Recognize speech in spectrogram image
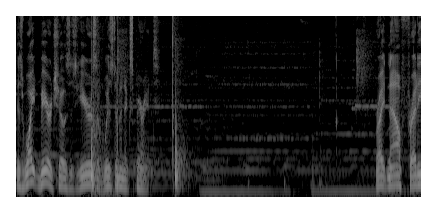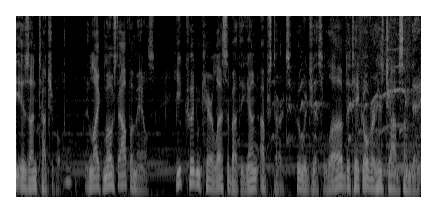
His white beard shows his years of wisdom and experience. Right now, Freddie is untouchable. And like most alpha males, he couldn't care less about the young upstarts who would just love to take over his job someday.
